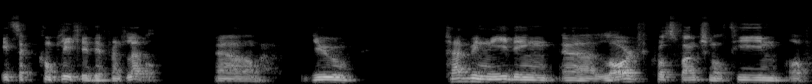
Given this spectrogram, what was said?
it's a completely different level. Uh, you have been needing a large cross-functional team of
